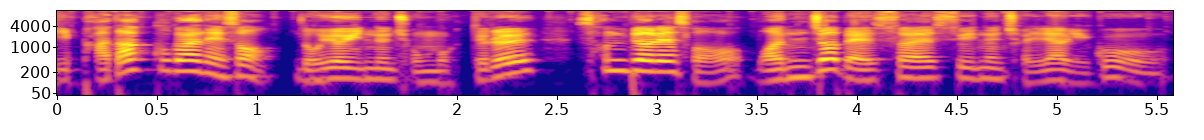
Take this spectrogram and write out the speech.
이 바닥 구간에서 놓여 있는 종목들을 선별해서 먼저 매수할 수 있는 전략이고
